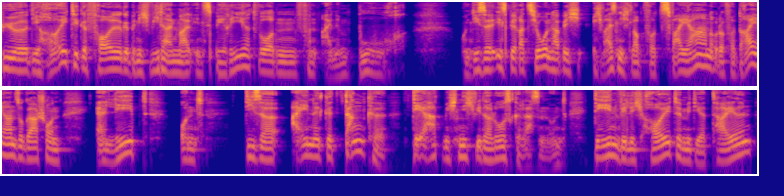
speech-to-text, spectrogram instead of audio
Für die heutige Folge bin ich wieder einmal inspiriert worden von einem Buch. Und diese Inspiration habe ich, ich weiß nicht, glaube vor zwei Jahren oder vor drei Jahren sogar schon erlebt. Und dieser eine Gedanke, der hat mich nicht wieder losgelassen. Und den will ich heute mit dir teilen.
